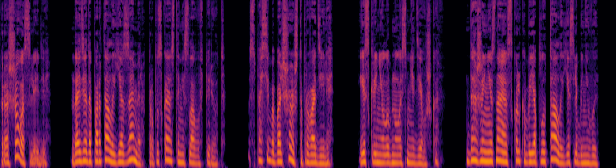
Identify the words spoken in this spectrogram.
«Прошу вас, леди». Дойдя до портала, я замер, пропуская Станиславу вперед. «Спасибо большое, что проводили», — искренне улыбнулась мне девушка. «Даже не знаю, сколько бы я плутала, если бы не вы.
